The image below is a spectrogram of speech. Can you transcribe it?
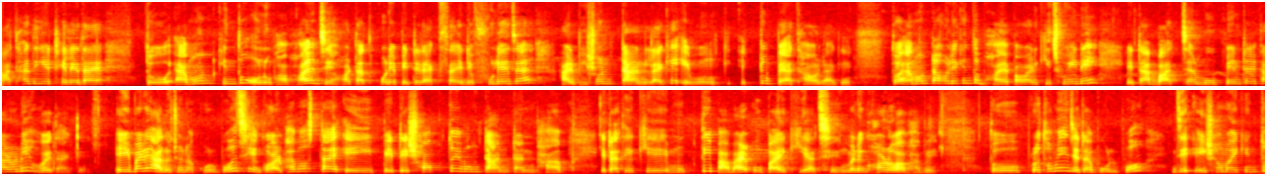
মাথা দিয়ে ঠেলে দেয়। তো এমন কিন্তু অনুভব হয় যে হঠাৎ করে পেটের এক সাইডে ফুলে যায় আর ভীষণ টান লাগে এবং একটু ব্যথাও লাগে। তো এমনটা হলে কিন্তু ভয় পাওয়ার কিছুই নেই, এটা বাচ্চার মুভমেন্টের কারণেই হয়ে থাকে। এইবারে আলোচনা করব যে গর্ভাবস্থায় এই পেটে শক্ত এবং টান টান ভাব, এটা থেকে মুক্তি পাবার উপায় কি আছে? মানে ঘরোয়াভাবে। তো প্রথমেই যেটা বলব যে এই সময় কিন্তু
